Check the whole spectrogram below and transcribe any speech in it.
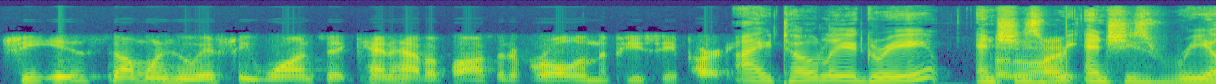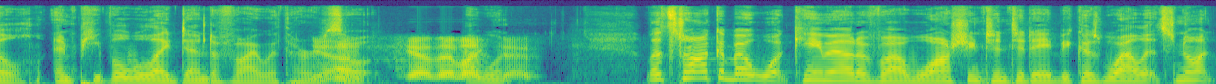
she is someone who, if she wants it, can have a positive role in the PC party. I totally agree, and So she's re- and she's real, and people will identify with her. Yeah, So yeah, they like that. Let's talk about what came out of uh, Washington today, because while it's not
